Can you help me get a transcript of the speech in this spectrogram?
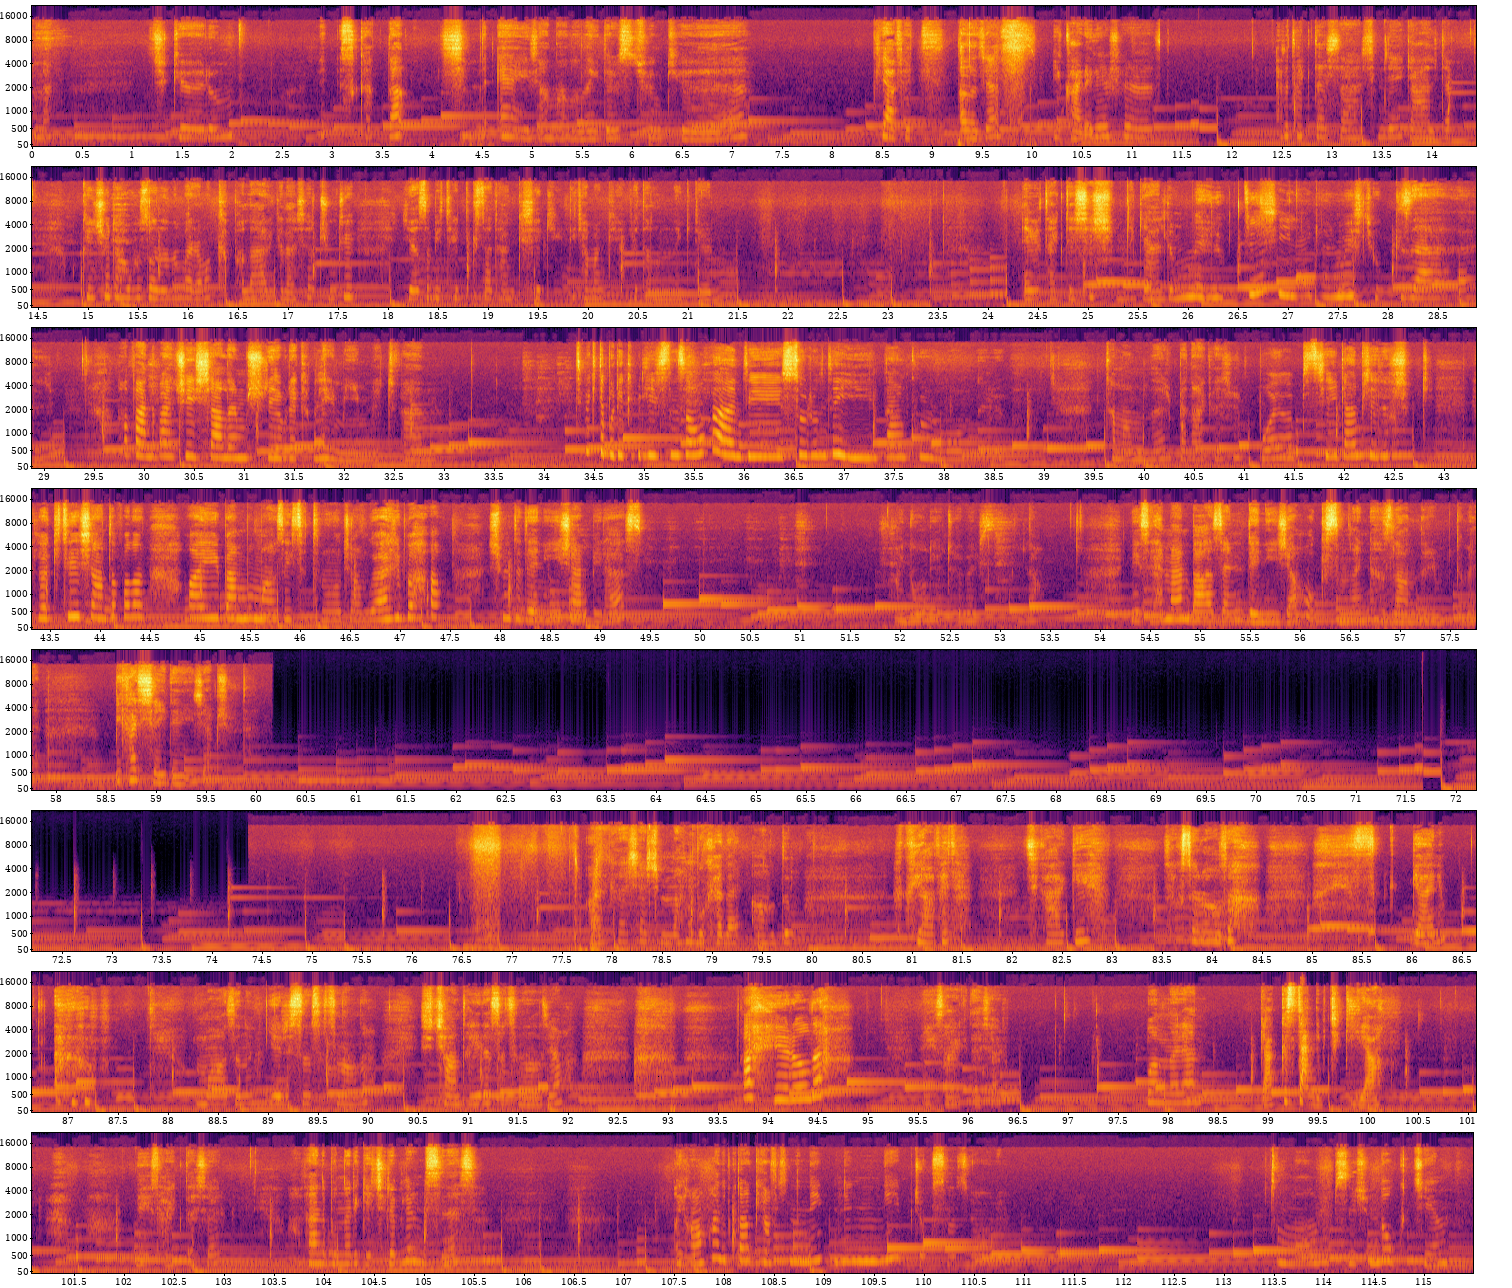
Hemen çıkıyorum. Üst kattan şimdi en heyecanlı alana gidiyoruz çünkü kıyafet alacağız. Yukarıda görüşürüz. Evet arkadaşlar şimdi geldim. Bugün şurada havuz alanı var ama kapalı arkadaşlar. Çünkü yazı bitirdik zaten kışa girdik. Hemen kıyafet alanına gidiyorum. Evet arkadaşlar şimdi geldim. Meluklu şeyler gelmiş. Çok güzel. Hanımefendi ben şu eşyalarımı şuraya bırakabilir miyim lütfen? Tabii ki de bırakabilirsiniz hanımefendi. Sorun değil. Ben kururum onları. Ben arkadaşlar bayağı bir şey gelmiş. Hello, Hello Kitty şanta falan. Ay ben bu mağazayı satın alacağım galiba. Şimdi deneyeceğim biraz. Ay ne oluyor tövbe bismillah. Neyse hemen bazılarını deneyeceğim. O kısımlarını hızlandırırım muhtemelen. Birkaç şey deneyeceğim şimdi. Kadar aldım. Kıyafet çıkar giy. Çok zor oldu. Yani mağazanın yarısını satın aldım. Şu çantayı da satın alacağım. Ay yoruldu. Neyse arkadaşlar. Bunların... Ya kız sen de bir çekil ya. Neyse arkadaşlar. Hanımefendi bunları geçirebilir misiniz? Ay hanımefendi bu kadar kıyafetinde ne, ne, ne yapacaksınız yani? Tamam hepsini şimdi okutayım.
